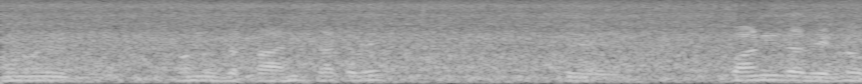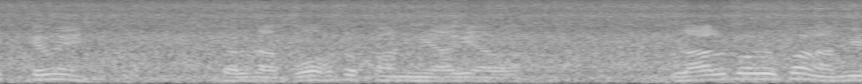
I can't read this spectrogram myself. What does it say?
ਹੁਣ ਤੁਹਾਨੂੰ ਦਿਖਾ ਨਹੀਂ ਸਕਦੇ। ਤੇ ਪਾਣੀ ਦਾ ਦੇਖ ਲਓ ਕਿਵੇਂ ਚੱਲਦਾ। ਬਹੁਤ ਪਾਣੀ ਆ ਗਿਆ ਵਾ। ਲਾਲਪੁਰ ਭਾਣਾ ਵੀ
